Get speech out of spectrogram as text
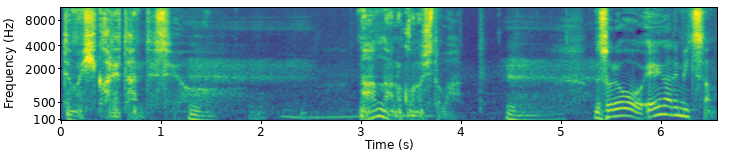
でも惹かれたんですよ、何なのこの人はって、でそれを映画で見てたの、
